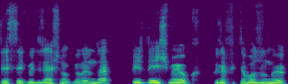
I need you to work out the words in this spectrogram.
destek ve direnç noktalarında bir değişme yok. Grafikte bozulma yok.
